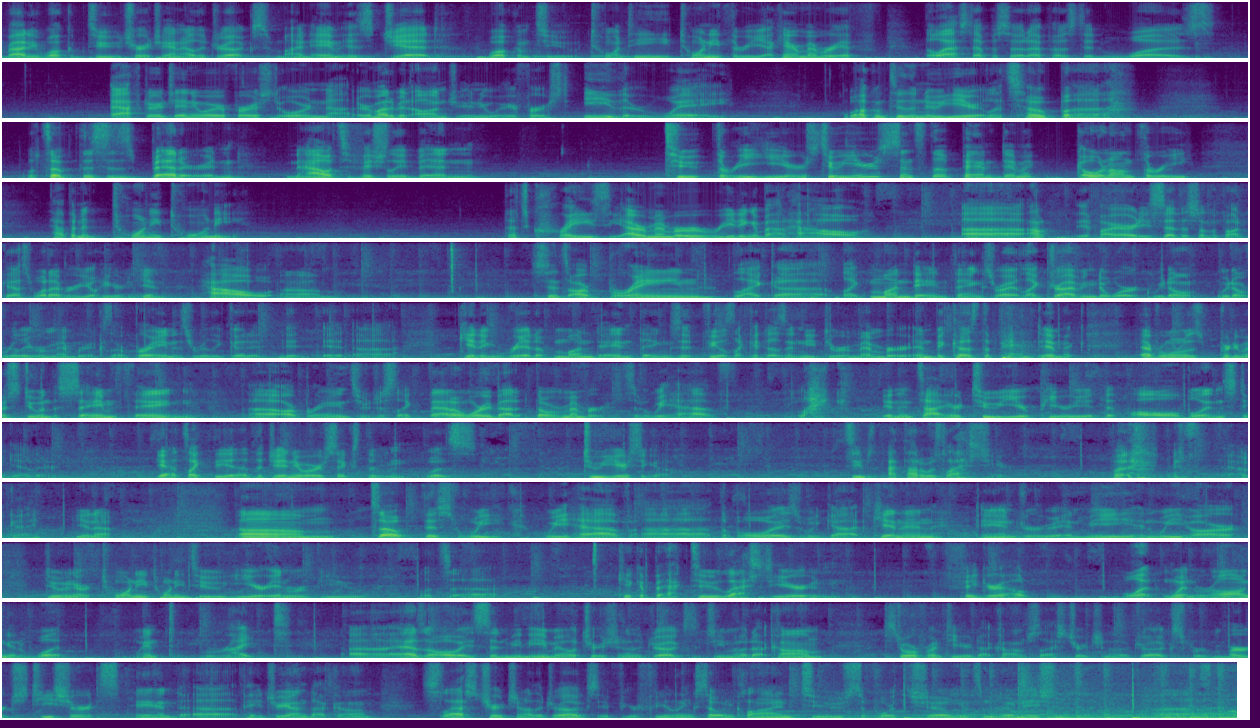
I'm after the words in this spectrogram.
Everybody, welcome to Church and Other Drugs. My name is Jed. Welcome to 2023. I can't remember if the last episode I posted was after January 1st or not, or it might have been on January 1st. Either way, welcome to the new year. Let's hope, uh, let's hope this is better. And now it's officially been two, three years, two years since the pandemic, going on three happened in 2020. That's crazy. I remember reading about how, uh, I if I already said this on the podcast, whatever, you'll hear it again. How, um, since our brain, like, uh, like mundane things, right, like driving to work, we don't we don't really remember it because our brain is really good at at, at uh, getting rid of mundane things. It feels like it doesn't need to remember, and because the pandemic, everyone was pretty much doing the same thing uh, our brains are just like, nah, don't worry about it, don't remember. So we have like an entire two year period that all blends together. Yeah, it's like the uh, the January sixth thing was two years ago. seems I thought it was last year, but it's okay, you know. Um, so this week we have uh, the boys. We got Kenon, Andrew, and me, and we are doing our 2022 year in review let's uh, kick it back to last year and figure out what went wrong and what went right. Uh, as always, send me an email, churchandotherdrugs at gmail.com, storefrontier.com slash church and other drugs for merch, t-shirts, and uh, patreon.com slash church and other drugs if you're feeling so inclined to support the show with some donations. Uh.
